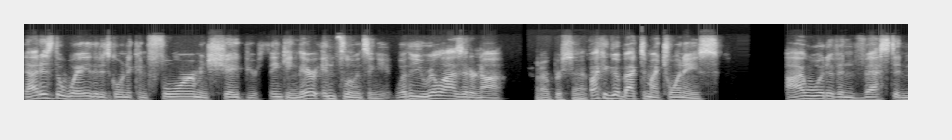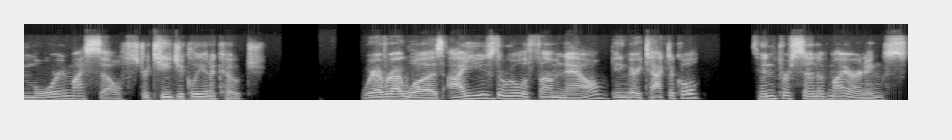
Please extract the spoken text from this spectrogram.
that is the way that is going to conform and shape your thinking. They're influencing you, whether you realize it or not. 100%. If I could go back to my 20s, I would have invested more in myself strategically in a coach. Wherever I was, I use the rule of thumb now, getting very tactical 10% of my earnings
